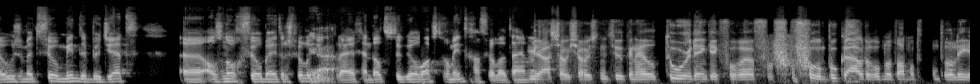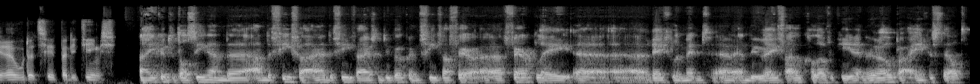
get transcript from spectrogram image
hoe ze met veel minder budget uh, alsnog veel betere spullen ja. kunnen krijgen. En dat is natuurlijk heel lastig om in te gaan vullen uiteindelijk. Ja, sowieso is het natuurlijk een heel tour, denk ik, voor, uh, voor, voor, een boekhouder om dat allemaal te controleren, hoe dat zit bij die teams. Nou, je kunt het al zien aan de, aan de FIFA. Hè. De FIFA heeft natuurlijk ook een FIFA Fair, uh, fair Play reglement. en de UEFA ook, geloof ik, hier in Europa ingesteld.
